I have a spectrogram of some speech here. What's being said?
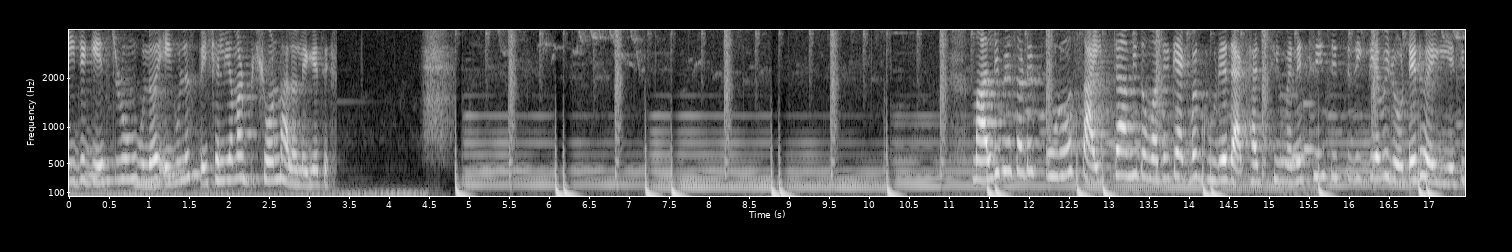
এই যে গেস্ট রুমগুলো এগুলো স্পেশালি আমার ভীষণ ভালো লেগেছে। মালদ্বীপ রিসর্টের পুরো সাইডটা আমি তোমাদেরকে একবার ঘুরে দেখাচ্ছি। মানে থ্রি সিক্সটি ডিগ্রি আমি রোটেট হয়ে গিয়েছি।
